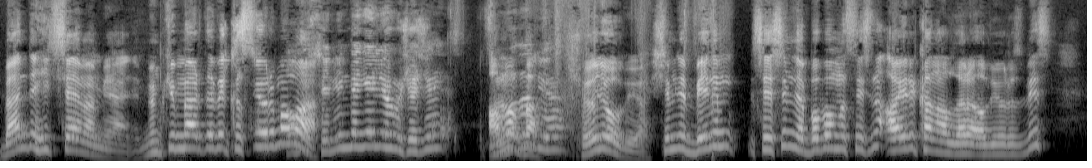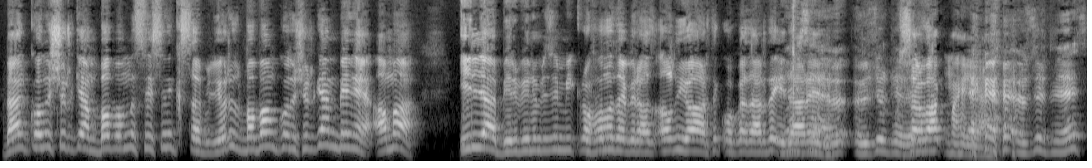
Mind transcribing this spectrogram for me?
Ben de hiç sevmem yani. Mümkün mertebe kısıyorum ama Ama senin de geliyormuş hacı. Sana ama da bak diyor. şöyle oluyor. Şimdi benim sesimle babamın sesini ayrı kanallara alıyoruz biz. Ben konuşurken babamın sesini kısabiliyoruz. Babam konuşurken beni ama İlla birbirimizin mikrofonu da biraz alıyor artık o kadar da idare Neyse, edin. özür dileriz. Kusura bakmayın yani. özür dileriz.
